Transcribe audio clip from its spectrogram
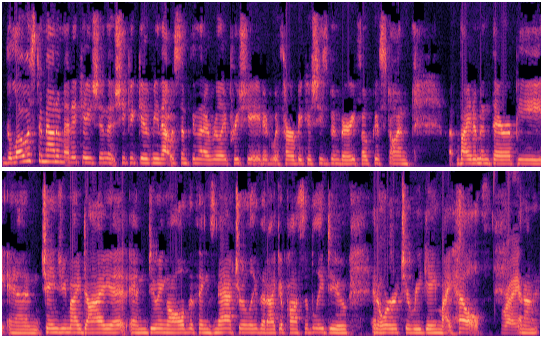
the lowest amount of medication that she could give me. That was something that I really appreciated with her because she's been very focused on vitamin therapy and changing my diet and doing all the things naturally that I could possibly do in order to regain my health. Right. And I'm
